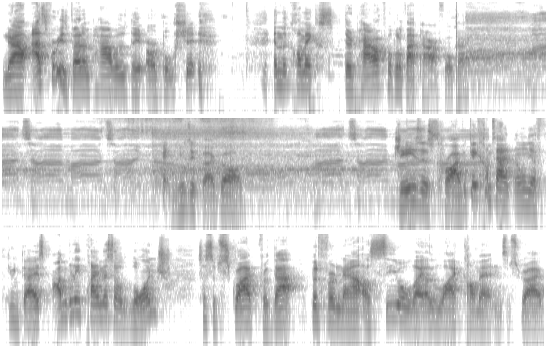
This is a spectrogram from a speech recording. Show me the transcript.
Now, as for his Venom powers, they are bullshit. In the comics, they're powerful, but not that powerful, okay? Okay, music by God. Jesus Christ, the game comes out in only a few days. I'm gonna be playing this at launch, so subscribe for that. But for now, I'll see you all later. Like, comment, and subscribe.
